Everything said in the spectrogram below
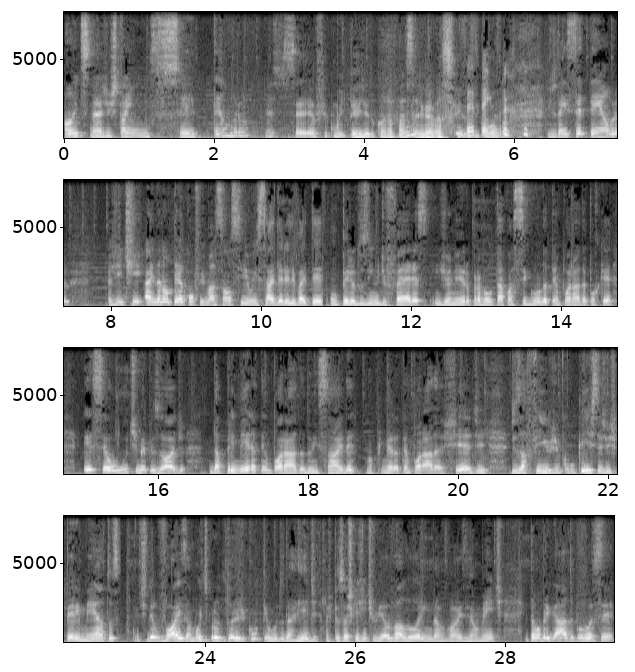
antes, né, a gente está em setembro. Eu fico muito perdido quando eu faço essas gravações. setembro. A gente está em setembro. A gente ainda não tem a confirmação se o Insider ele vai ter um períodozinho de férias em janeiro para voltar com a segunda temporada, porque esse é o último episódio da primeira temporada do Insider, uma primeira temporada cheia de desafios, de conquistas, de experimentos. A gente deu voz a muitos produtores de conteúdo da rede, as pessoas que a gente via valor em dar voz realmente. Então, obrigado por você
